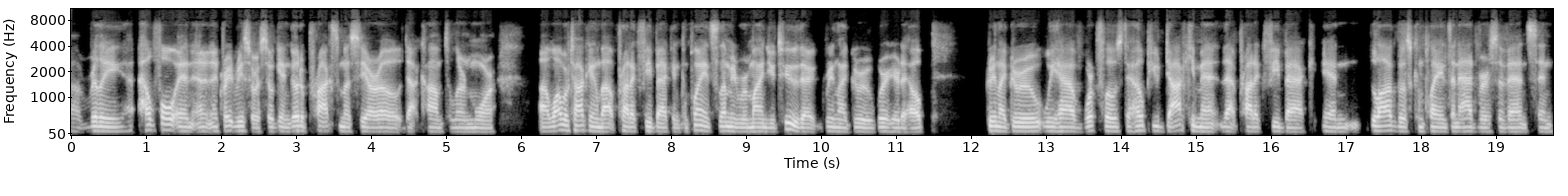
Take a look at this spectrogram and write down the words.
uh, really helpful and, and a great resource. So again, go to proximacro.com to learn more. Uh, while we're talking about product feedback and complaints, let me remind you too that Greenlight Guru, we're here to help. Greenlight Guru, we have workflows to help you document that product feedback and log those complaints and adverse events and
